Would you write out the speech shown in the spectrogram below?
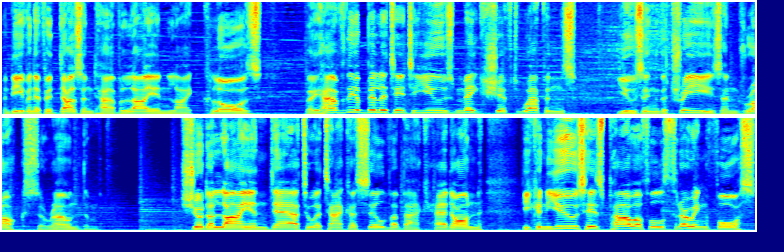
and even if it doesn't have lion-like claws, they have the ability to use makeshift weapons using the trees and rocks around them. Should a lion dare to attack a silverback head on, he can use his powerful throwing force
